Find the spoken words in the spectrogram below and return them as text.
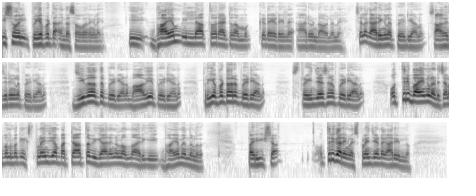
ഈശോയിൽ പ്രിയപ്പെട്ട എന്റെ സഹോദരങ്ങളെ ഈ ഭയം ഇല്ലാത്തവരായിട്ട് നമുക്കിടെ ഇടയിൽ ആരും ഉണ്ടാവില്ല അല്ലേ? ചില കാര്യങ്ങളെ പേടിയാണ് സാഹചര്യങ്ങളെ പേടിയാണ് ജീവിതത്തെ പേടിയാണ് ഭാവിയെ പേടിയാണ് പ്രിയപ്പെട്ടവരെ പേടിയാണ് സ്ട്രേഞ്ചേഴ്സിനെ പേടിയാണ്. ഒത്തിരി ഭയങ്ങളുണ്ട്. ചിലപ്പോൾ നമുക്ക് എക്സ്പ്ലെയിൻ ചെയ്യാൻ പറ്റാത്ത വികാരങ്ങളിലൊന്നായിരിക്കും ഈ ഭയം എന്നുള്ളത്. പരീക്ഷ ഒത്തിരി കാര്യങ്ങൾ എക്സ്പ്ലെയിൻ ചെയ്യേണ്ട കാര്യമില്ലല്ലോ.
